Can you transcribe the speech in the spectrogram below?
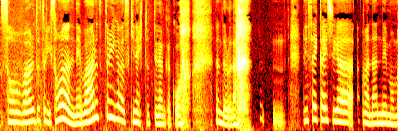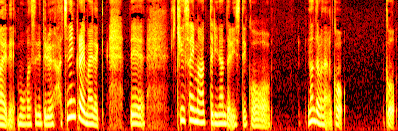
そう、ワールドトリガー、そうなんでね、ワールドトリガー好きな人ってなんかこう、なんだろうな 連載開始が、まあ何年も前で、もう忘れてる、8年くらい前だっけ。で、救済もあったりなんだりして、こう、なんだろうな、こう、こう、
